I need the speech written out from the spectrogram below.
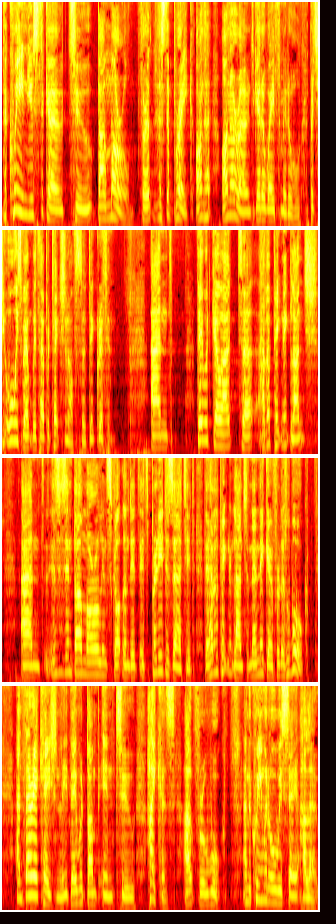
the Queen used to go to Balmoral for just a break on her, on her own to get away from it all. But she always went with her protection officer, Dick Griffin. And they would go out to have a picnic lunch. And this is in Balmoral in Scotland. It, it's pretty deserted. They have a picnic lunch and then they go for a little walk. And very occasionally they would bump into hikers out for a walk. And the Queen would always say hello.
